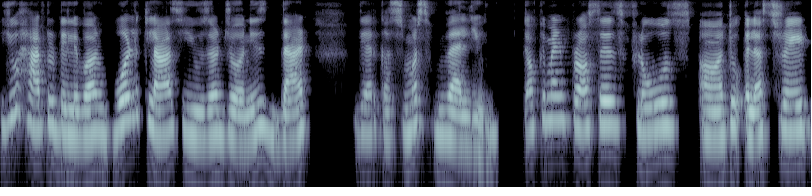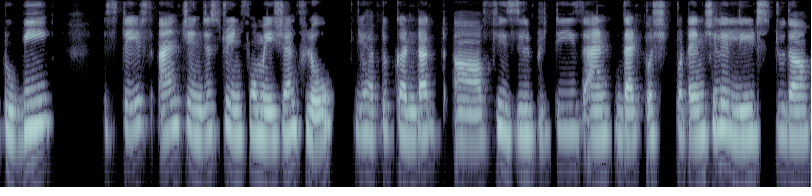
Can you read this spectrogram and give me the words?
You have to deliver world class user journeys that their customers value. Document process flows uh, to illustrate to be states and changes to information flow you have to conduct uh, feasibilities and that potentially leads to the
